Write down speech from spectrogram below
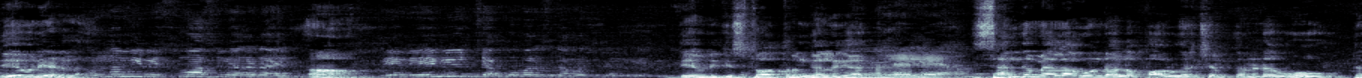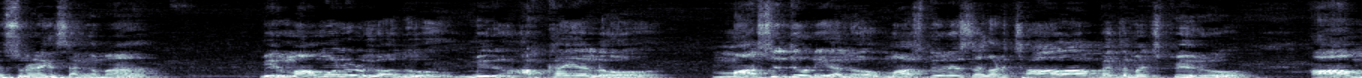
దేవుని ఎడల దేవునికి స్తోత్రం కలగాలి సంఘం ఎలా ఉండాలో పౌలు గారు చెప్తాడు ఓ తెసులనికి సంఘమా? మీరు మామూలు కాదు మీరు అక్కయ్యలో మాసిధోనియాలో మాసిధోనియా సంఘం అంటే చాలా పెద్ద మంచి పేరు. ఆ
